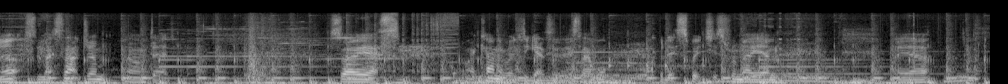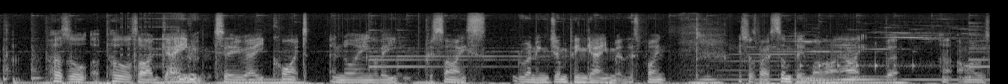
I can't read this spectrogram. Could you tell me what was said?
Oh, missed that jump. Oh, I'm dead. So yes, I can eventually get through this level, but it switches from a um, a uh, puzzle a puzzle type game to a quite annoyingly precise running jumping game at this point, which I suppose some people like, but I was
